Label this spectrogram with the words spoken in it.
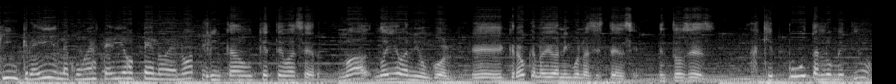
Qué increíble con este viejo pelo de lote. Trincao, ¿qué te va a hacer? No, no lleva ni un gol. Eh, creo que no lleva ninguna asistencia. Entonces, ¿a qué putas lo metió?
